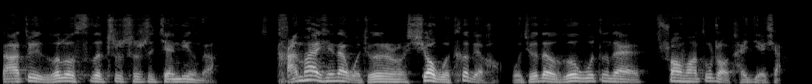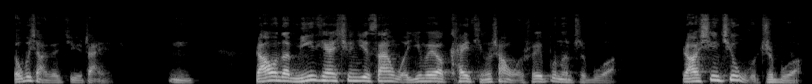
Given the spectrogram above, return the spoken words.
大家对俄罗斯的支持是坚定的。谈判现在我觉得效果特别好，我觉得俄乌正在双方都找台阶下，都不想再继续战下去。嗯，然后呢，明天星期三我因为要开庭上午，所以不能直播，然后星期五直播，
